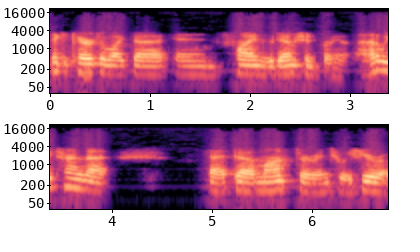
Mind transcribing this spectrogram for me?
take a character like that and find redemption for him. How do we turn that that uh, monster into a hero?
